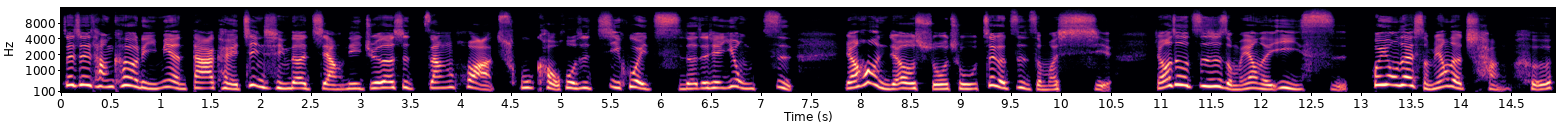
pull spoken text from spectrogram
在这堂课里面，大家可以尽情的讲你觉得是脏话、粗口或是忌讳词的这些用字。然后你就要说出这个字怎么写，然后这个字是怎么样的意思，会用在什么样的场合？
